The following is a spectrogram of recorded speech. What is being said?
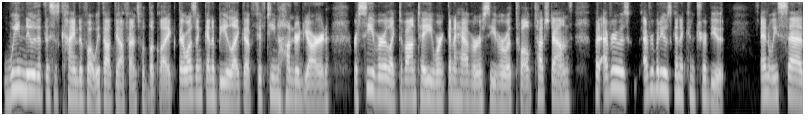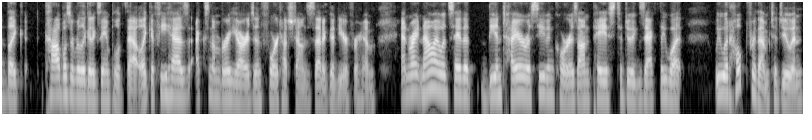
we knew that this is kind of what we thought the offense would look like. There wasn't going to be like a 1500 yard receiver like Davante. You weren't going to have a receiver with 12 touchdowns, but every was, everybody was going to contribute. And we said like Cobb was a really good example of that. Like if he has X number of yards and four touchdowns, is that a good year for him? And right now, I would say that the entire receiving corps is on pace to do exactly what we would hope for them to do. And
